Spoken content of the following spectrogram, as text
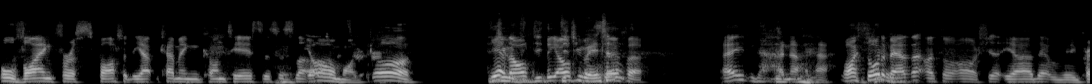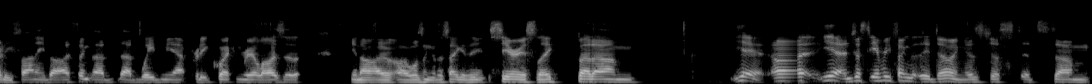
all vying for a spot at the upcoming contest. It's just like, oh my god, Did yeah, you- the, did- the did you ultimate enter? surfer. Hey, no, no, no. Well, I thought about that. I thought, oh shit, yeah, that would be pretty funny. But I think they'd, they'd weed me out pretty quick and realize that, you know, I, I wasn't going to take it seriously. But um, yeah, uh, yeah, and just everything that they're doing is just it's um,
